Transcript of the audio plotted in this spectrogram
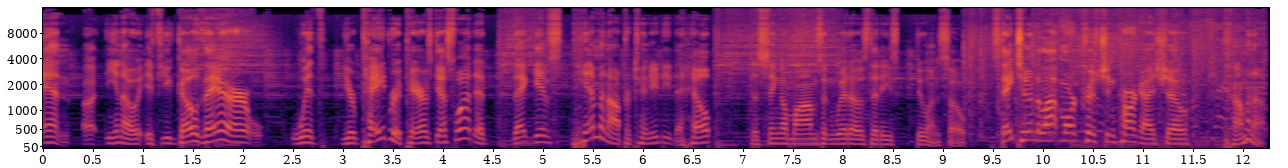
And, uh, you know, if you go there with your paid repairs, guess what? It, that gives him an opportunity to help the single moms and widows that he's doing. So stay tuned. A lot more Christian Car Guy show coming up.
